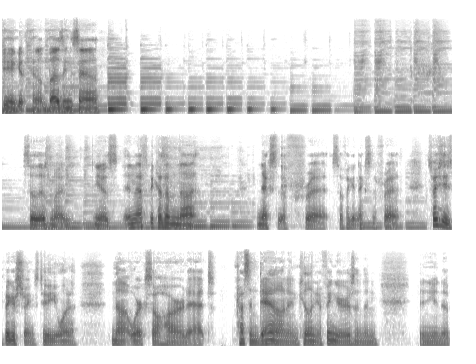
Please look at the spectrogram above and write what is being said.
you're gonna get kind of a buzzing sound. So there's my, you know, and that's because I'm not next to the fret. So if I get next to the fret, especially these bigger strings too, you want to not work so hard at pressing down and killing your fingers, and then then you end up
